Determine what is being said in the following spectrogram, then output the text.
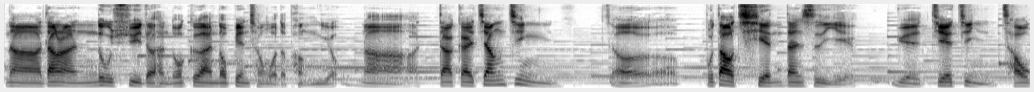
那当然陆续的很多个案都变成我的朋友，那大概将近呃不到千，但是也越接近超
